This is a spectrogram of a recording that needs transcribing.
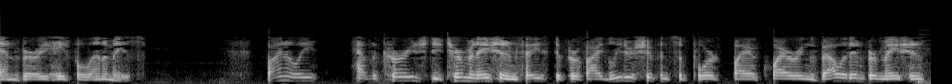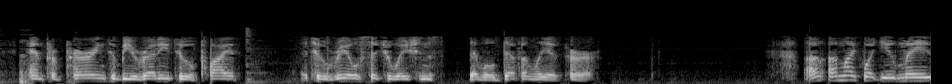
and very hateful enemies. Finally, have the courage, determination, and faith to provide leadership and support by acquiring valid information and preparing to be ready to apply it to real situations that will definitely occur. Unlike what you may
